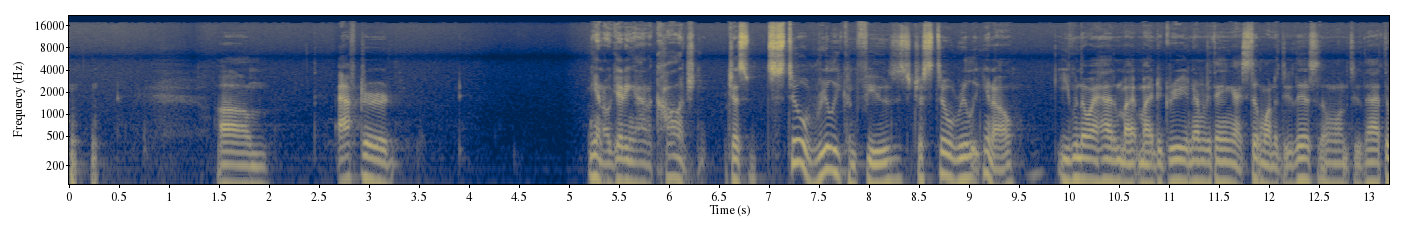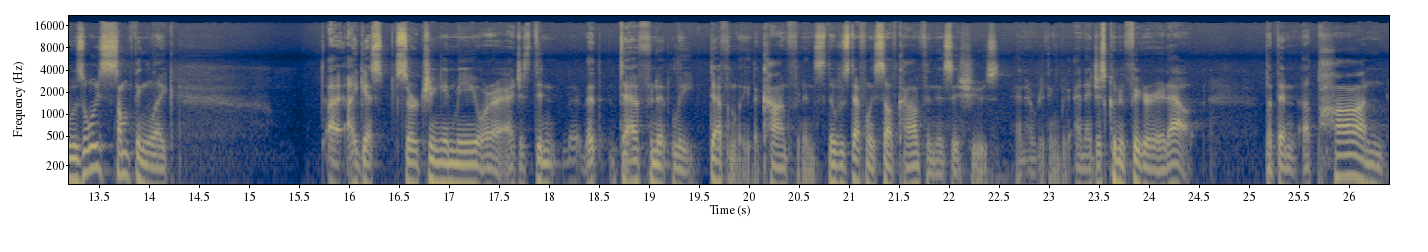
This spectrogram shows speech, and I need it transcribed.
um, after you know getting out of college, just still really confused, just still really you know, even though I had my, my degree and everything, I still want to do this, I don't want to do that. There was always something like I, I guess searching in me, or I just didn't. Definitely, definitely the confidence. There was definitely self confidence issues and everything, and I just couldn't figure it out. But then upon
